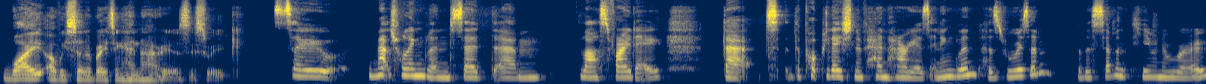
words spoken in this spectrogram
why are we celebrating hen harriers this week? So, Natural England said um, last Friday that the population of hen harriers in England has risen for the seventh year in a row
